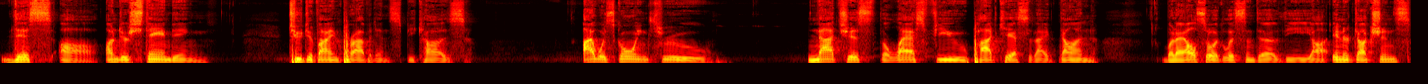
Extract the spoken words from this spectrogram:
this uh, understanding to divine providence because I was going through not just the last few podcasts that I'd done, but I also had listened to the uh, introductions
